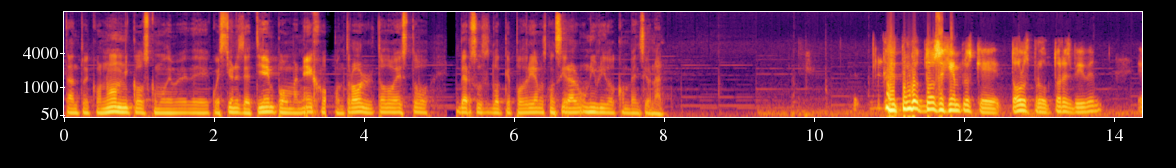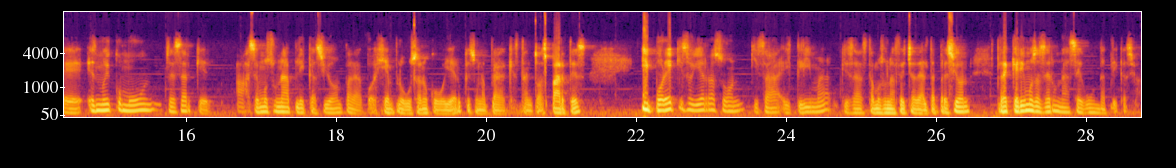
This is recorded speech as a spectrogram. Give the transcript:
tanto económicos como de, cuestiones de tiempo, manejo, control, todo esto versus lo que podríamos considerar un híbrido convencional? Les pongo dos ejemplos que todos los productores viven. Eh, es muy común, César, que hacemos una aplicación para, por ejemplo, gusano cogollero, que es una plaga que está en todas partes, y por X o Y razón, quizá el clima, quizá estamos en una fecha de alta presión, requerimos hacer una segunda aplicación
